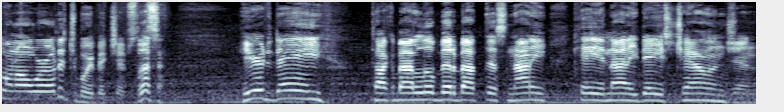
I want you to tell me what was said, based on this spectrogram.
going on world? It's your boy big chips. Listen here today talk about a little bit about this 90k in 90 days challenge and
